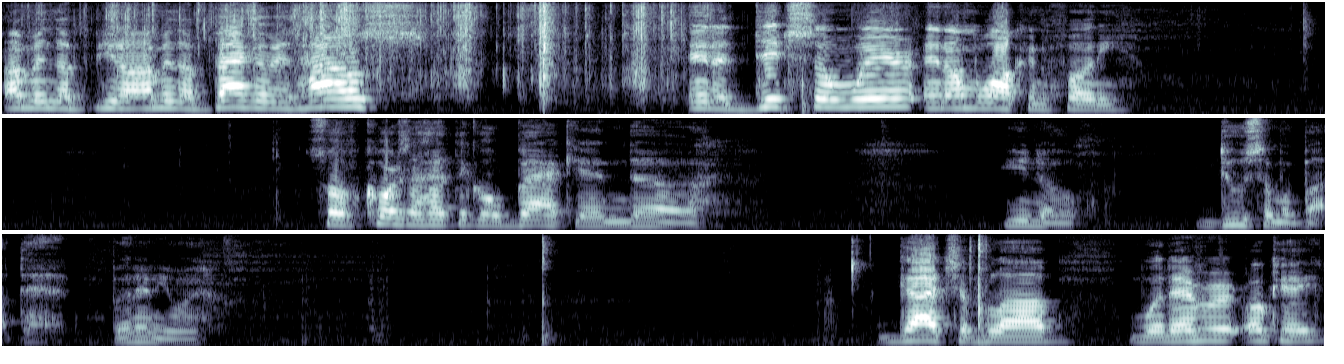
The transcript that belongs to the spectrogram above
I'm in the, you know, I'm in the back of his house in a ditch somewhere, and I'm walking funny. So of course I had to go back and, uh, you know, do something about that. But anyway. Gotcha, Blob. Whatever, okay.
